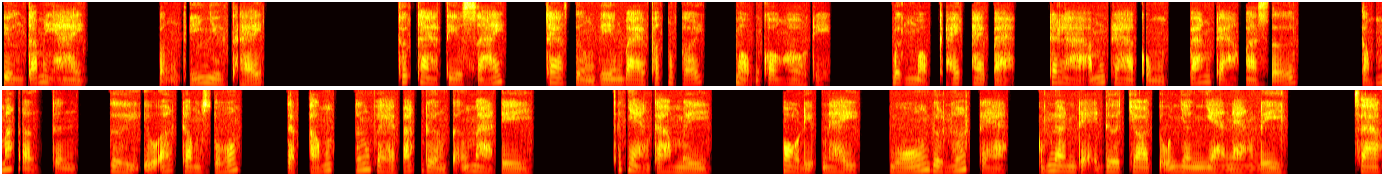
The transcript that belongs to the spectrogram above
Chương 82 Vận khí như thế Thức tha tiêu sái, theo thường viên bài phất với một con hồ điệp, bưng một cái khai bạc, đó là ấm trà cùng bán trà hoa sứ. Tống mắt ẩn tình, cười yếu ớt trong xuống, đập tống hướng về bát đường tẩn mà đi. Thất nhàng cao mì, hồ điệp này muốn đưa nước trà cũng nên để đưa cho chủ nhân nhà nàng đi. Sao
